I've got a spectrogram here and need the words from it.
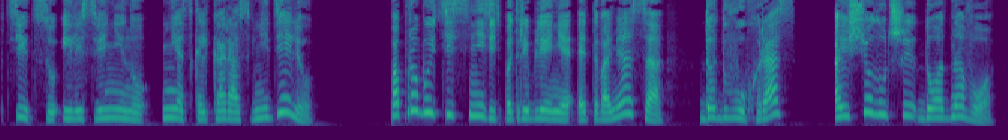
птицу или свинину несколько раз в неделю, попробуйте снизить потребление этого мяса до двух раз, а еще лучше до одного.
